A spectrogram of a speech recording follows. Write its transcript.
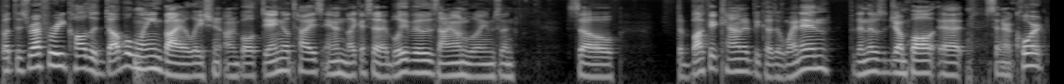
But this referee calls a double lane violation on both Daniel Theis and, like I said, I believe it was Zion Williamson. So the bucket counted because it went in, but then there was a jump ball at center court.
